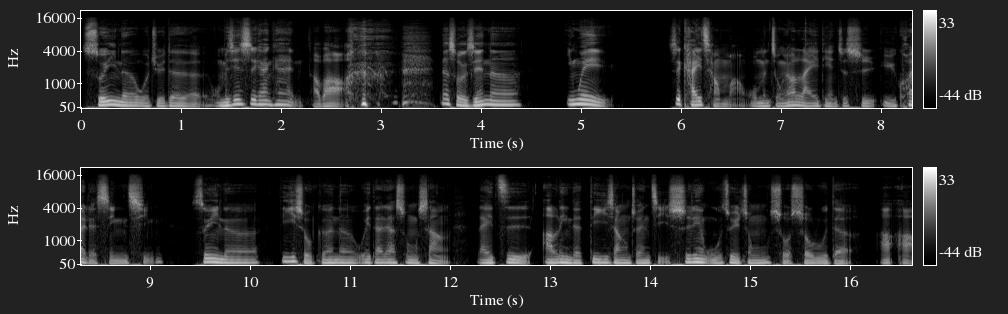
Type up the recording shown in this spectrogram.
所以呢，我觉得我们先试看看好不好？那首先呢，因为是开场嘛，我们总要来一点就是愉快的心情。所以呢，第一首歌呢，为大家送上来自阿令的第一张专辑《失恋无罪》中所收录的《啊啊》。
